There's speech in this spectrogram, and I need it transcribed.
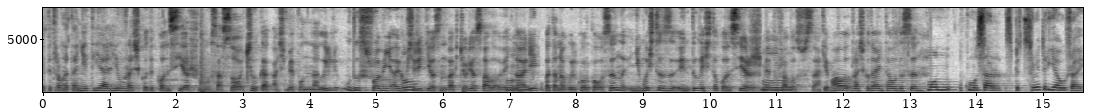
Раиса Петровна Танетия ли ужашкоды консьерж сасо чилкак ашме понна ыл удус шомень общежитиосын вахтериос вал овет нали укатана был корковосын немыштыз интылешто консьерж метушалосуса кема ужашкода антаудысын Мон комиссар спецстройдер я уже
